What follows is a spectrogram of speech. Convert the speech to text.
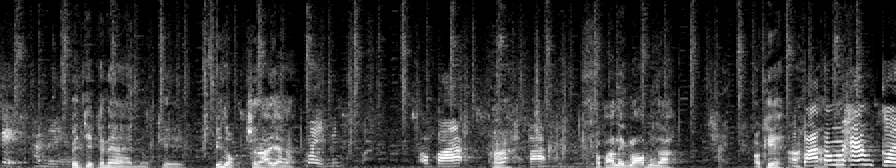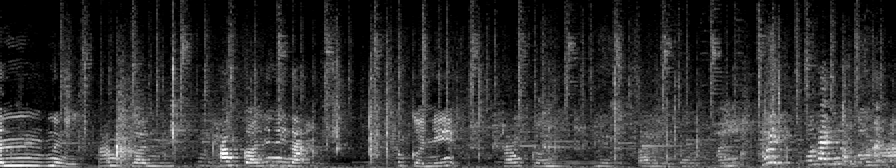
เจ็ดคะแนนเป็นเจ็ดคะแนนโอเคพี่พี่หนกชนะยังอะไม่พี่เอาป้าฮะป้าป๊าป๊าเหล็กรอบนึงเหรอใช่โอเคอะป้าต้องไปห้ามเกินหนึ่งห้ามเกินห้ามเกินนี่นี่นะห้ามเกินนี้ห้ามเกินหนึ่งอันนี้อันนี้เฮ้ยตอนแรกพี่หนุ่มตัวไหนนะ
